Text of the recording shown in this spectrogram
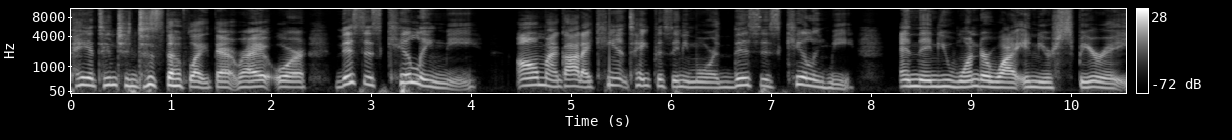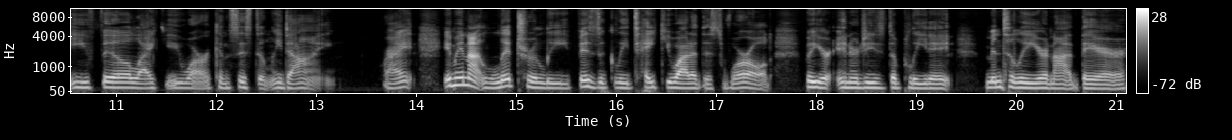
pay attention to stuff like that, right? Or this is killing me. Oh my God, I can't take this anymore. This is killing me. And then you wonder why in your spirit you feel like you are consistently dying right? It may not literally physically take you out of this world, but your energy is depleted. Mentally, you're not there.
